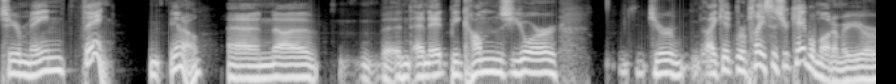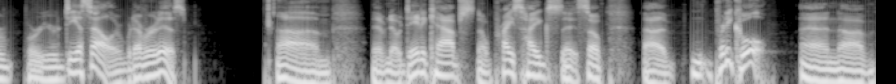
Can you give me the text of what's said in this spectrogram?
to your main thing, you know, and uh, and and it becomes your your like it replaces your cable modem or your or your DSL or whatever it is. Um, they have no data caps, no price hikes, so uh, pretty cool. And um,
